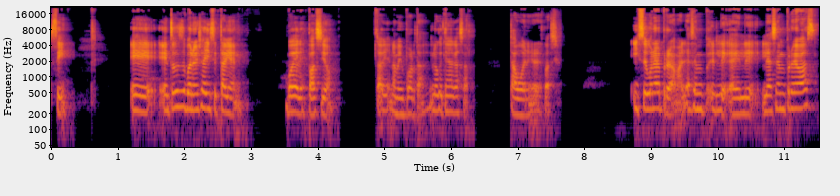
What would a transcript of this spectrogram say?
Sí. Eh, entonces, bueno, ella dice, está bien, voy al espacio. Está bien, no me importa, lo que tenga que hacer. Está bueno ir al espacio. Y según el programa, le hacen, le, le- le hacen pruebas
